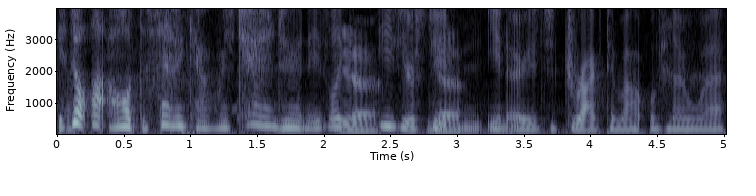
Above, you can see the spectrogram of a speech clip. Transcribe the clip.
it's not that hard. The seven cameras turned." And he's like, Yeah. "He's your Yeah. student," you know. He just dragged him out of nowhere.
